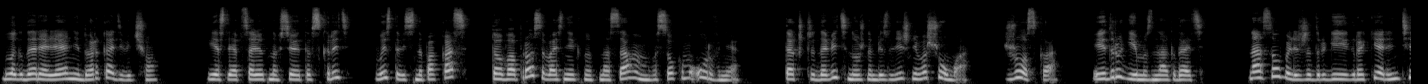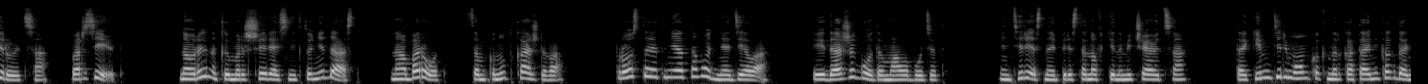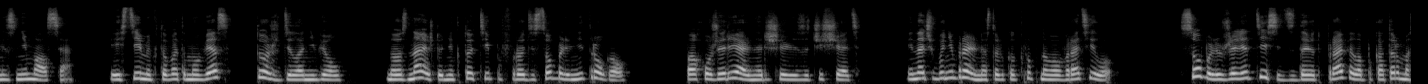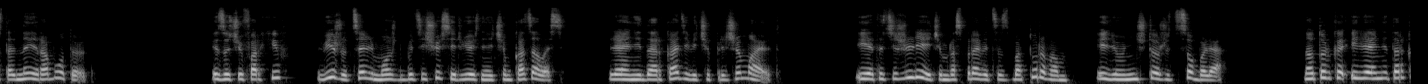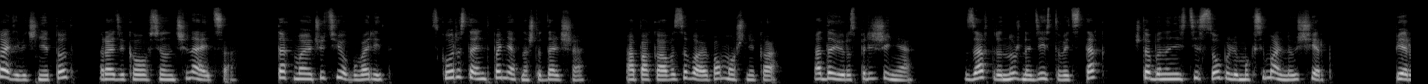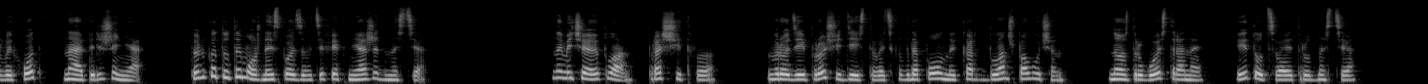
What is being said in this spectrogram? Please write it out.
Благодаря Леониду Аркадьевичу. Если абсолютно все это вскрыть, выставить на показ, то вопросы возникнут на самом высоком уровне. Так что давить нужно без лишнего шума. Жестко. И другим знак дать. На Соболе же другие игроки ориентируются. Борзеют. Но рынок им расширять никто не даст. Наоборот, сомкнут каждого. Просто это не одного дня дело. И даже года мало будет. Интересные перестановки намечаются. Таким дерьмом, как наркота, никогда не занимался. И с теми, кто в этом увяз, тоже дела не вел. Но знаю, что никто типов вроде Соболя не трогал. Похоже, реально решили зачищать. Иначе бы не брали настолько крупного воротилу. Соболь уже лет десять задает правила, по которым остальные работают. Изучив архив, вижу, цель может быть еще серьезнее, чем казалось. Леонида Аркадьевича прижимают. И это тяжелее, чем расправиться с Батуровым или уничтожить Соболя. Но только и Леонид Аркадьевич не тот, ради кого все начинается. Так мое чутье говорит. Скоро станет понятно, что дальше. А пока вызываю помощника. Отдаю распоряжение. Завтра нужно действовать так, чтобы нанести Соболю максимальный ущерб. Первый ход — на опережение. Только тут и можно использовать эффект неожиданности. Намечаю план, просчитываю. Вроде и проще действовать, когда полный карт-бланш получен. Но, с другой стороны, и тут свои трудности.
